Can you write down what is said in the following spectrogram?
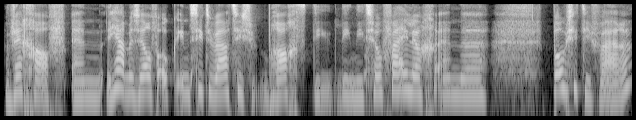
weggaf. En ja, mezelf ook in situaties bracht die, die niet zo veilig en uh, positief waren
